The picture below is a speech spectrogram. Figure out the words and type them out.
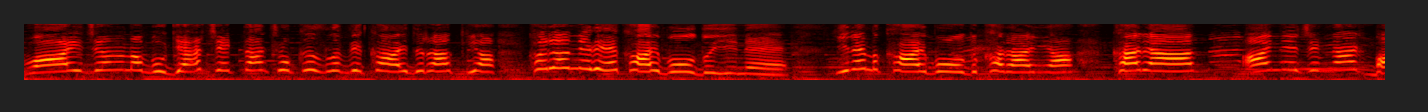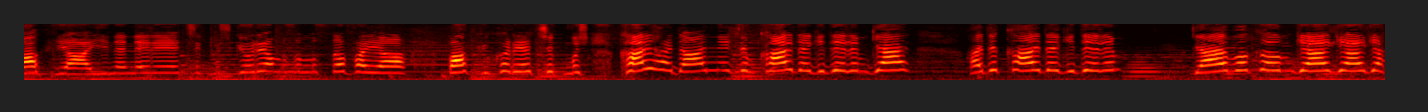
Vay canına bu gerçekten çok hızlı bir kaydırak ya. Karan nereye kayboldu yine? Yine mi kayboldu Karan ya? Karan anneciğim nerede? Bak ya yine nereye çıkmış görüyor musun Mustafa ya? Bak yukarıya çıkmış. Kay hadi anneciğim kay da gidelim gel. Hadi kay da gidelim. Gel bakalım gel gel gel.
